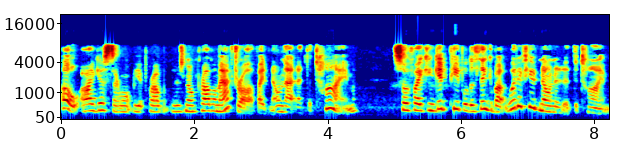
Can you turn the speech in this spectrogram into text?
Oh, I guess there won't be a problem. There's no problem after all if I'd known that at the time. So if I can get people to think about what if you'd known it at the time?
